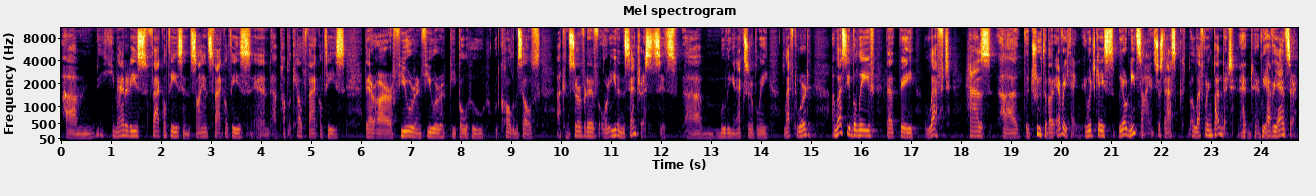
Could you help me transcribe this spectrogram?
um, humanities faculties and science faculties and uh, public health faculties, there are fewer and fewer people who would call themselves a conservative or even centrists. It's uh, moving inexorably leftward, unless you believe that the left has uh, the truth about everything, in which case we don't need science, just ask a left-wing pundit and, and, we have the answer.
